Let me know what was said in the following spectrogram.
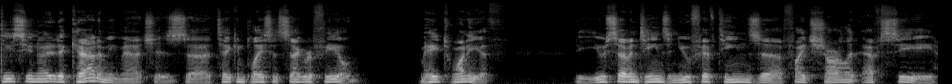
DC United Academy matches uh, taking place at Segra Field. May 20th, the U17s and U15s uh, fight Charlotte FC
